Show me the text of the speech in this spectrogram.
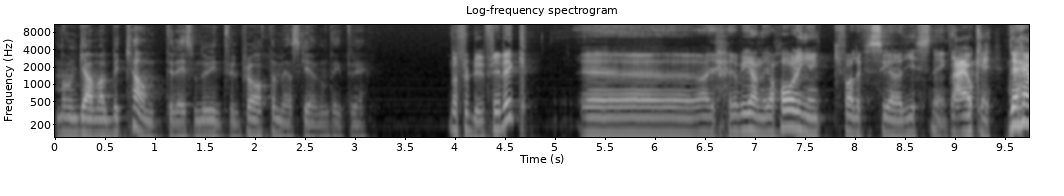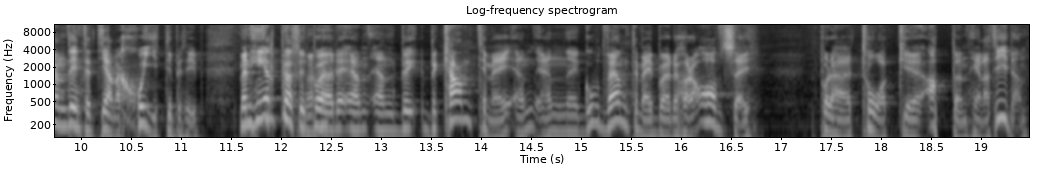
Någon gammal bekant till dig som du inte vill prata med skrev någonting till dig. Vad tror du, Fredrik? Eh, jag vet inte, jag har ingen kvalificerad gissning. Nej, okej. Det hände inte ett jävla skit i princip. Men helt plötsligt började en, en be bekant till mig, en, en god vän till mig, började höra av sig på det här Talk-appen hela tiden.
